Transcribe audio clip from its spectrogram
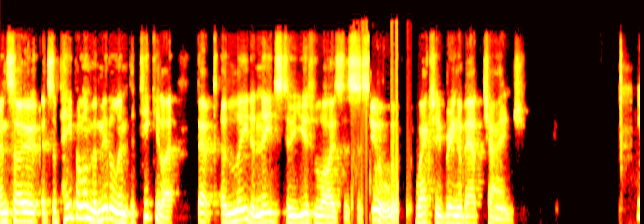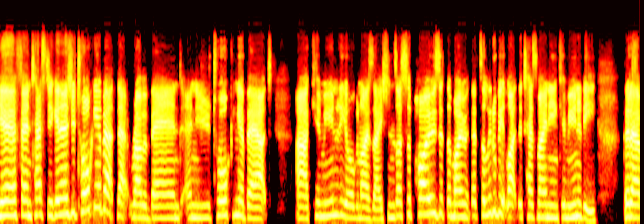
And so it's the people in the middle in particular that a leader needs to utilize the skill to actually bring about change. Yeah, fantastic. And as you're talking about that rubber band and you're talking about uh, community organisations. I suppose at the moment that's a little bit like the Tasmanian community, that our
